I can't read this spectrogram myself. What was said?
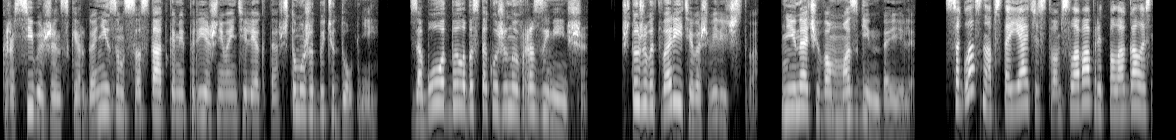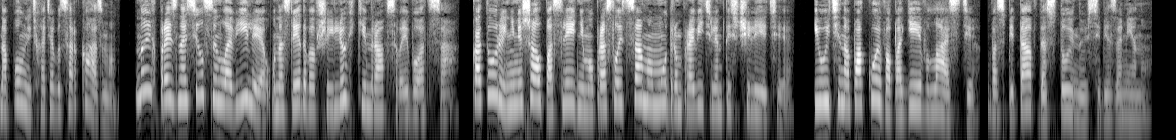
Красивый женский организм с остатками прежнего интеллекта, что может быть удобней. Забот было бы с такой женой в разы меньше. Что же вы творите, Ваше Величество? Не иначе вам мозги надоели. Согласно обстоятельствам, слова предполагалось наполнить хотя бы сарказмом, но их произносил сын Лавилия, унаследовавший легкий нрав своего отца. который не мешал последнему прослыть самым мудрым правителем тысячелетия и уйти на покой в апогее власти, воспитав достойную себе замену.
